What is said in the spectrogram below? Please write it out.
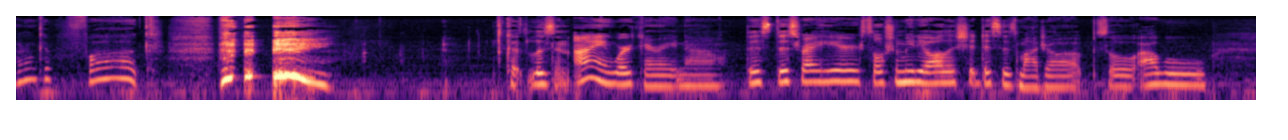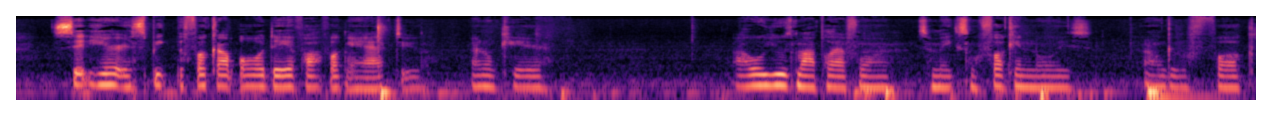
I don't give a fuck. Cause listen, I ain't working right now. This this right here, social media, all this shit, this is my job. So I will sit here and speak the fuck out all day if I fucking have to. I don't care. I will use my platform to make some fucking noise. I don't give a fuck.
